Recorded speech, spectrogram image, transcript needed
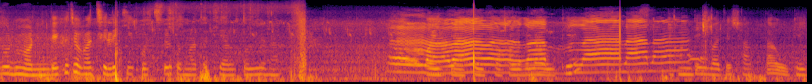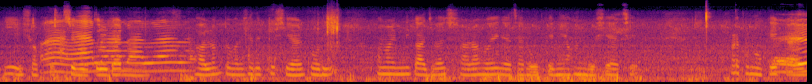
গুড মর্নিং দেখেছ আমার ছেলে কি করছিল তোমরা তো খেয়াল করলে না। সকালবেলা উঠে এখনটাই বাজে সাতটা, উঠে গিয়ে এইসব করছে বোতলটা নিয়ে। ভাবলাম তোমাদের সাথে একটু শেয়ার করি। আমার এমনি কাজ বাজ সারা হয়ে গেছে আর ওকে নিয়ে এখন বসে আছে। এখন ওকে টাইম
